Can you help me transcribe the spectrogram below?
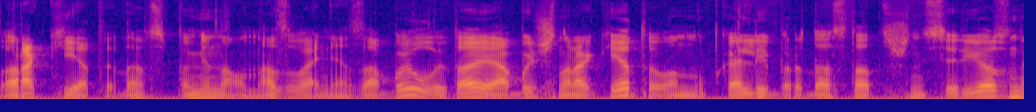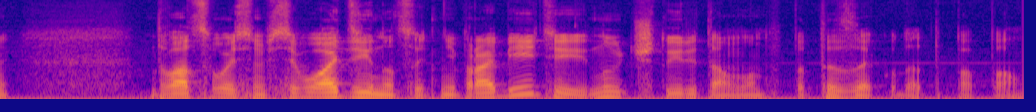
ракеты, да, вспоминал название, забыл. И, да, и обычно ракеты, он калибр достаточно серьезный. 28, всего 11 не пробитий. Ну, 4 там он в ПТЗ куда-то попал.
